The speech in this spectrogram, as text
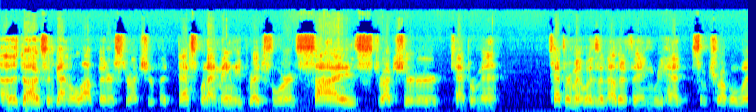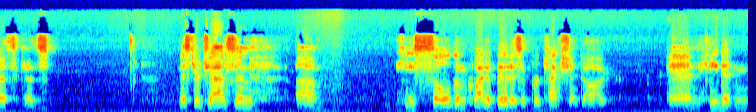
Uh, the dogs have gotten a lot better structure, but that's what I mainly bred for: size, structure, temperament. Temperament was another thing we had some trouble with because Mr. Johnson, um, he sold them quite a bit as a protection dog, and he didn't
